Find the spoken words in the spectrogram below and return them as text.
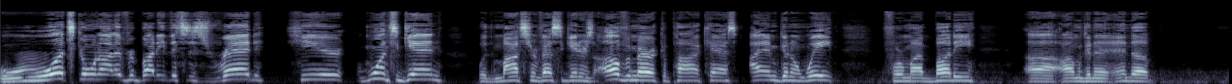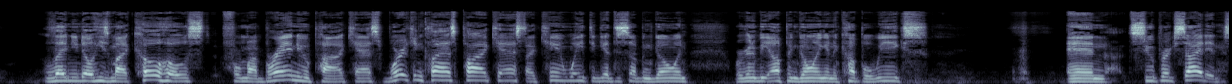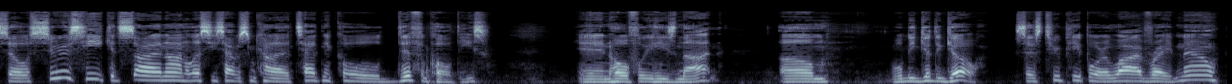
What's going on, everybody? This is Red here once again with Monster Investigators of America podcast. I am going to wait for my buddy. Uh, I'm going to end up letting you know he's my co host for my brand new podcast, Working Class Podcast. I can't wait to get this up and going. We're going to be up and going in a couple weeks and super excited. So, as soon as he could sign on, unless he's having some kind of technical difficulties, and hopefully he's not. Um, we'll be good to go. It says two people are alive right now,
